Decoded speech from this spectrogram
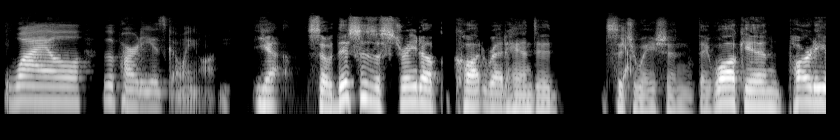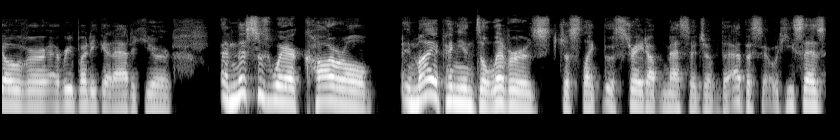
while the party is going on. Yeah. So this is a straight up caught red handed situation. They walk in, party over, everybody get out of here. And this is where Carl, in my opinion, delivers just like the straight up message of the episode. He says,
